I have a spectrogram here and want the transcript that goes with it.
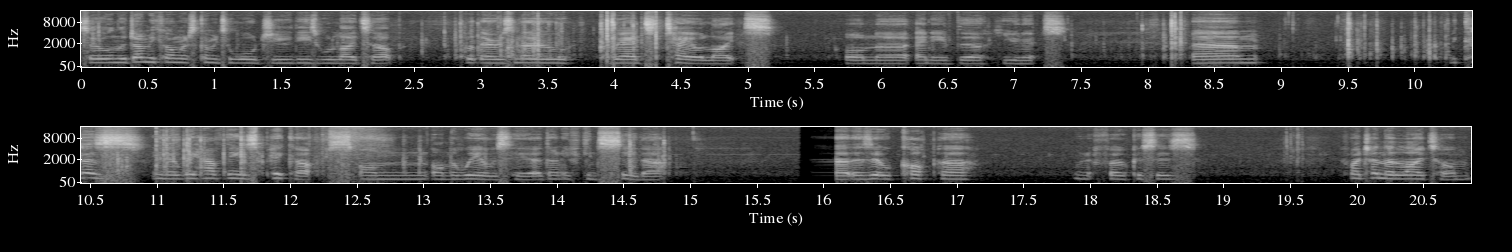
So on the dummy car when it's coming towards you, these will light up, but there is no red tail lights on uh, any of the units. Um, because, you know, we have these pickups on, on the wheels here, I don't know if you can see that. Uh, there's a little copper when it focuses. If I turn the light on,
